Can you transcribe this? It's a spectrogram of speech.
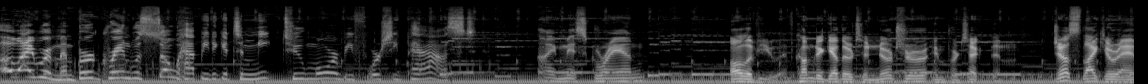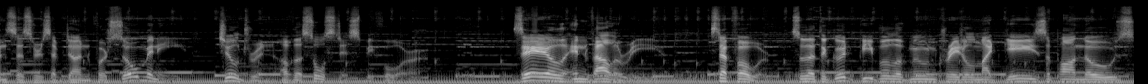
Oh, I remember. Gran was so happy to get to meet two more before she passed. I miss Gran. All of you have come together to nurture and protect them, just like your ancestors have done for so many children of the solstice before. Zale and Valerie, step forward so that the good people of Moon Cradle might gaze upon those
